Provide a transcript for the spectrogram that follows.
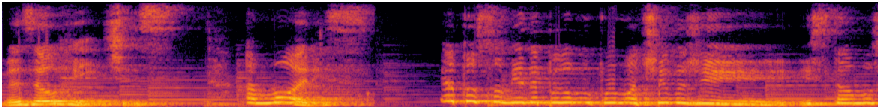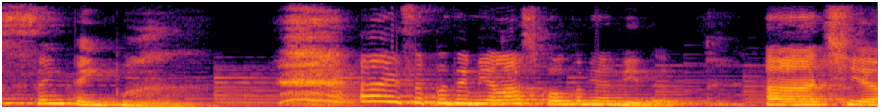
meus ouvintes. Amores, eu tô sumida por, por motivos de estamos sem tempo. Ai, essa pandemia lascou com a minha vida. A tia,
